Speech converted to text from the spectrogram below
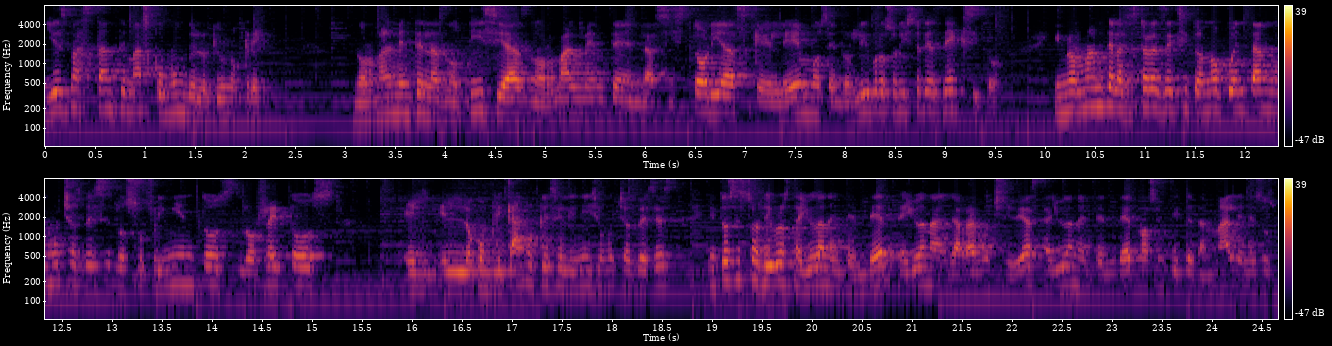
y es bastante más común de lo que uno cree. Normalmente en las noticias, normalmente en las historias que leemos en los libros son historias de éxito. Y normalmente las historias de éxito no cuentan muchas veces los sufrimientos, los retos, lo complicado que es el inicio muchas veces. Entonces estos libros te ayudan a entender, te ayudan a agarrar muchas ideas, te ayudan a entender, no sentirte tan mal en esos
